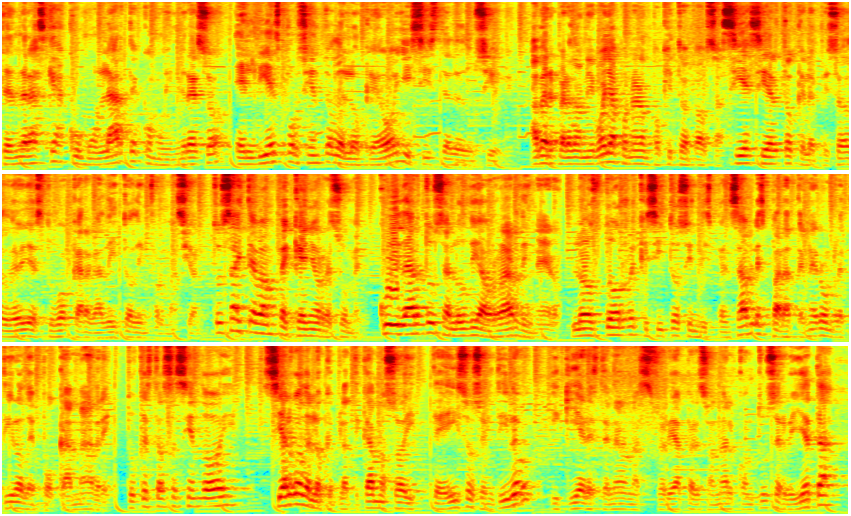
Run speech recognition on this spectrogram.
tendrás que acumularte como ingreso el 10% de lo que hoy hiciste deducible. A ver, perdón, y voy a poner un poquito de pausa. Sí es cierto que el episodio de hoy estuvo cargadito de información. Entonces ahí te va un pequeño resumen. Cuidar tu salud y ahorrar dinero. Los dos requisitos indispensables para tener un retiro de poca madre. ¿Tú qué estás haciendo hoy? Si algo de lo que platicamos hoy te hizo sentido y quieres tener una asesoría personal con tu servilleta,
